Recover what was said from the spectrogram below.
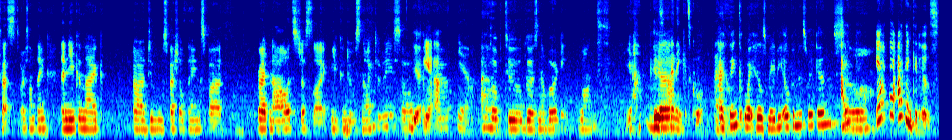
fest or something. Then you can like uh, do special things. But right now, it's just like you can do snow activities. So Yeah. Yeah. Yeah, I hope to go snowboarding once. Yeah, Yeah. I think it's cool. I don't think White Hills may be open this weekend. So, Yeah, I thi- I think it is.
